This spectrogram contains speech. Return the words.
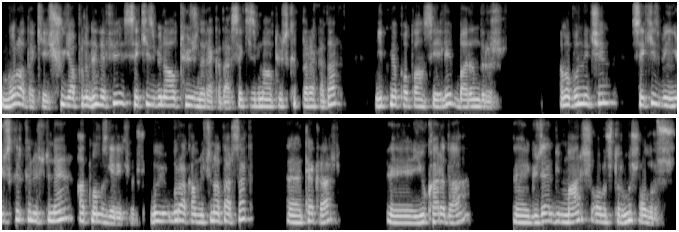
buradaki şu yapının hedefi 8600'lere kadar, 8640'lara kadar gitme potansiyeli barındırır. Ama bunun için 8140'ın üstüne atmamız gerekiyor. Bu, bu rakamın üstüne atarsak e, tekrar e, yukarıda e, güzel bir marş oluşturmuş oluruz.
